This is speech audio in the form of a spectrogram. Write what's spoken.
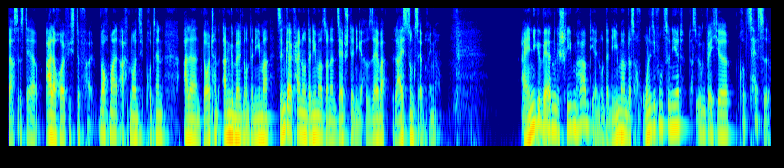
Das ist der allerhäufigste Fall. Nochmal, 98 Prozent aller in Deutschland angemeldeten Unternehmer sind gar keine Unternehmer, sondern Selbstständige, also selber Leistungserbringer. Einige werden geschrieben haben, die ein Unternehmen haben, das auch ohne sie funktioniert, dass irgendwelche Prozesse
